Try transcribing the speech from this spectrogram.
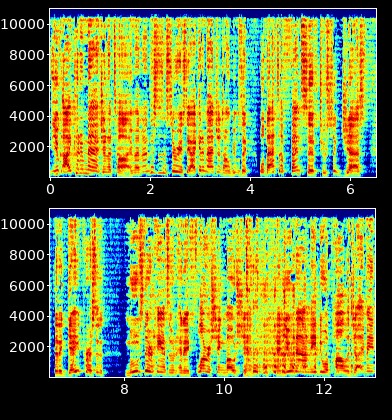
You, I could imagine a time, and, and this is a serious thing, I can imagine a time when people say, well, that's offensive to suggest that a gay person moves their hands in, in a flourishing motion, and you now need to apologize. I mean,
